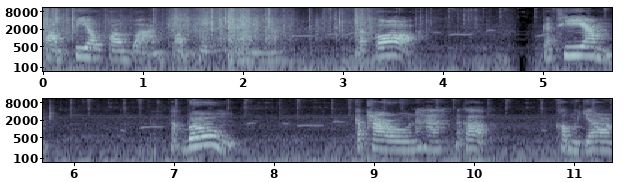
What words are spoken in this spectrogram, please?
ความเปรี้ยวความหวานความเผ็ดของมันนะแล้วก็ กระเทียม ผักบุ้งกะเพรานะคะ แล้วก็คอหมูย่าง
